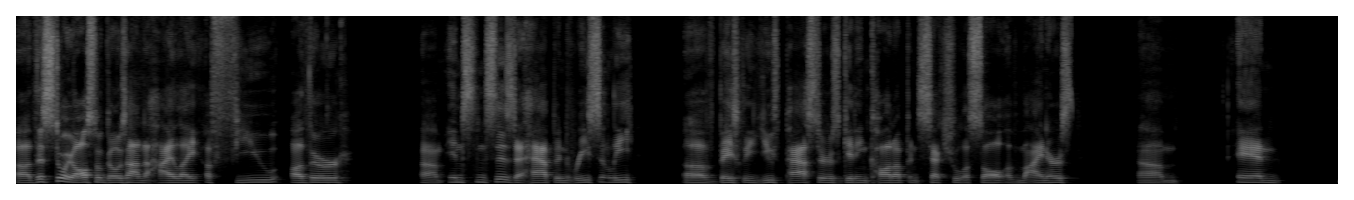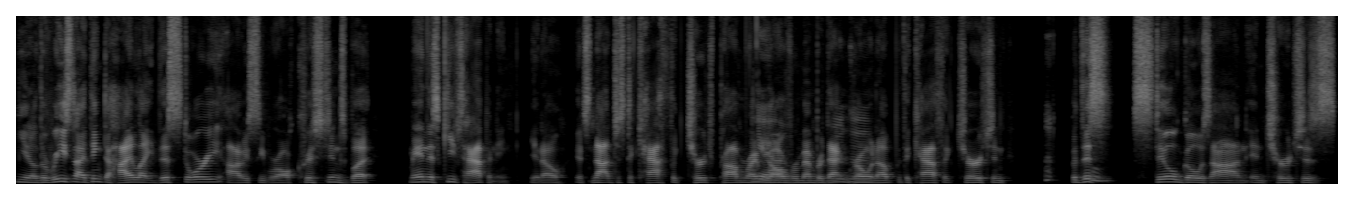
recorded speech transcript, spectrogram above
uh, this story also goes on to highlight a few other um, instances that happened recently of basically youth pastors getting caught up in sexual assault of minors. Um, and, you know, the reason I think to highlight this story, obviously, we're all Christians, but man, this keeps happening. You know, it's not just a Catholic Church problem, right? We all remember that Mhm. growing up with the Catholic Church. And, but this still goes on in churches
